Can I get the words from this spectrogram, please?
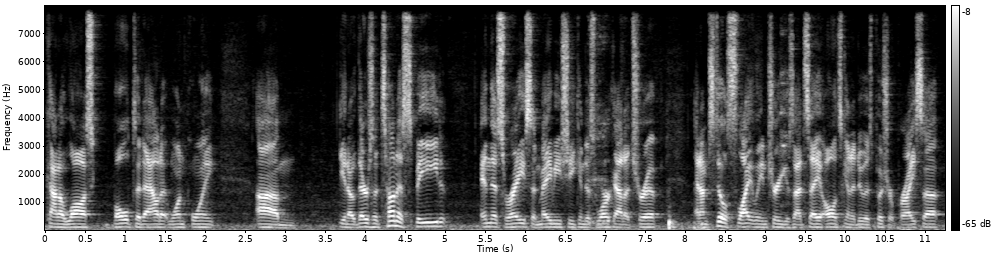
Kind of lost, bolted out at one point. Um, you know, there's a ton of speed in this race, and maybe she can just work out a trip. And I'm still slightly intrigued because I'd say all it's going to do is push her price up.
